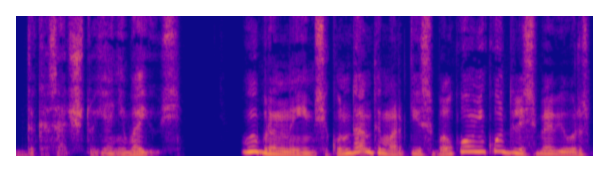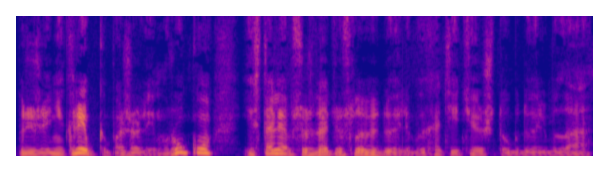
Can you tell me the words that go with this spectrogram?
доказать, что я не боюсь. Выбранные им секунданты, маркиз и полковник отдали себя в его распоряжение, крепко пожали ему руку и стали обсуждать условия дуэли. «Вы хотите, чтобы дуэль была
